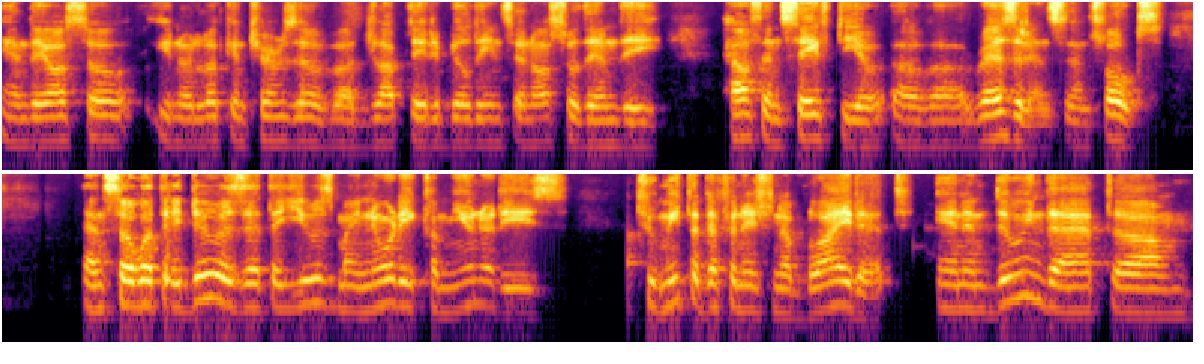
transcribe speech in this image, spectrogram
and they also, you know, look in terms of uh, dilapidated buildings and also then the health and safety of, of uh, residents and folks. And so what they do is that they use minority communities to meet the definition of blighted. And in doing that, um,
